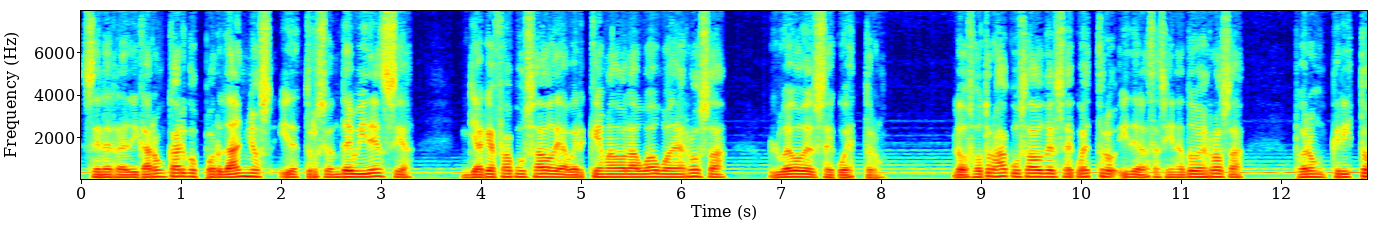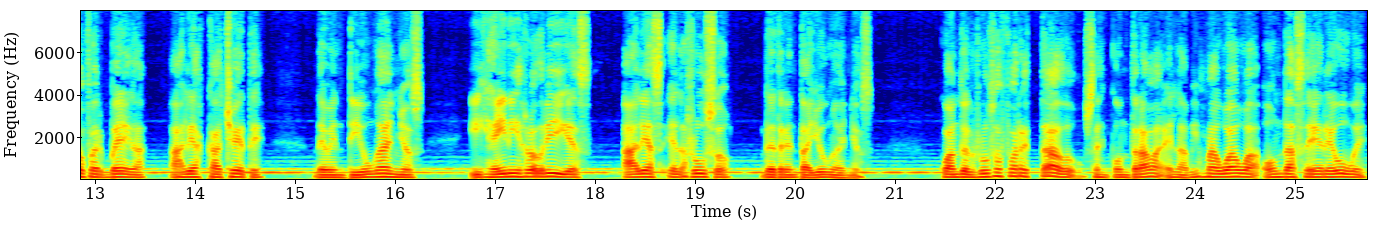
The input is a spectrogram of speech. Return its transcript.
se le radicaron cargos por daños y destrucción de evidencia, ya que fue acusado de haber quemado la guagua de Rosa luego del secuestro. Los otros acusados del secuestro y del asesinato de Rosa fueron Christopher Vega, alias Cachete, de 21 años, y Heini Rodríguez, alias El Ruso, de 31 años. Cuando el ruso fue arrestado, se encontraba en la misma guagua Honda CRV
